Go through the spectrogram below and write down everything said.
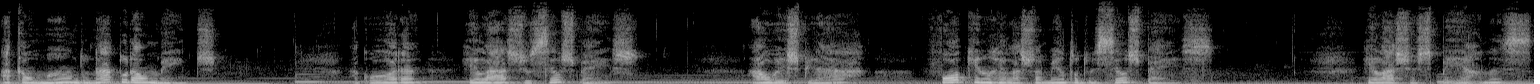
acalmando naturalmente. Agora, relaxe os seus pés. Ao expirar, foque no relaxamento dos seus pés. Relaxe as pernas,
